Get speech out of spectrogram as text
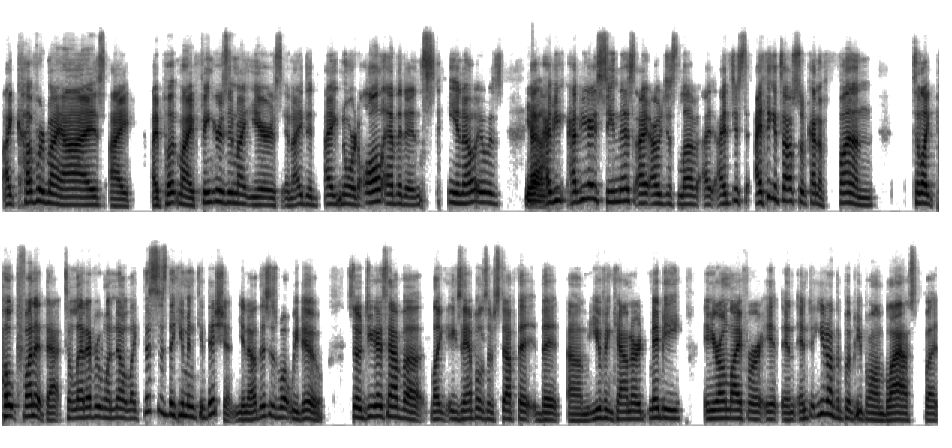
I covered my eyes. I I put my fingers in my ears and I did I ignored all evidence. You know, it was yeah. Have you have you guys seen this? I, I would just love I, I just I think it's also kind of fun to like poke fun at that to let everyone know like this is the human condition, you know, this is what we do. So do you guys have uh like examples of stuff that that um you've encountered maybe in your own life or it and, and you don't have to put people on blast, but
